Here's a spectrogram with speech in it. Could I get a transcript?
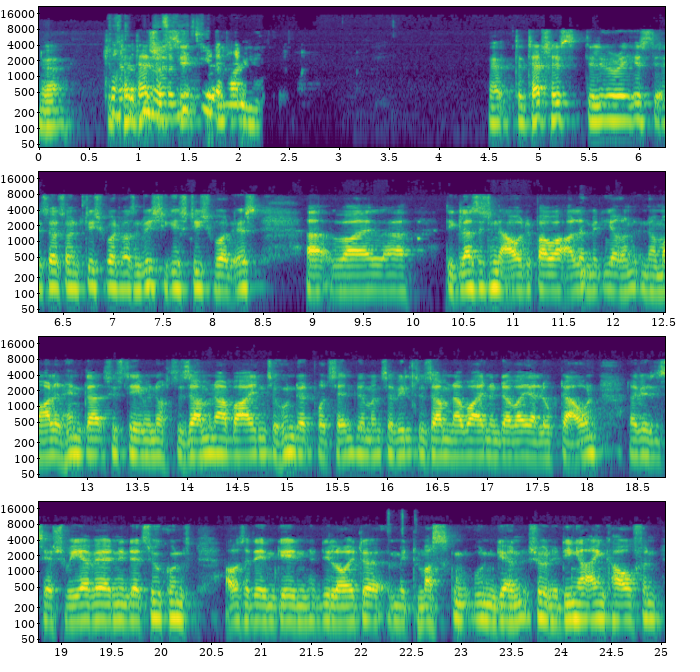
Ja, Ja, der Touchless Delivery ist, ist so ein Stichwort, was ein wichtiges Stichwort ist, äh, weil äh, die klassischen Autobauer alle mit ihren normalen Händlersystemen noch zusammenarbeiten, zu 100 Prozent, wenn man so will, zusammenarbeiten. Und da war ja Lockdown, da wird es sehr schwer werden in der Zukunft. Außerdem gehen die Leute mit Masken ungern schöne Dinge einkaufen.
